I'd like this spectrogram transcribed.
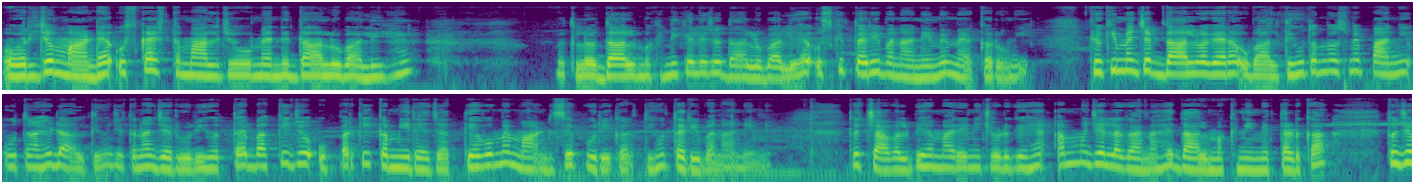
और जो मांड है, उसका इस्तेमाल जो मैंने दाल उबाली है मतलब दाल मखनी के लिए जो दाल उबाली है, उसकी तरी बनाने में मैं करूँगी। क्योंकि मैं जब दाल वगैरह उबालती हूँ तो मैं उसमें पानी उतना ही डालती हूँ जितना ज़रूरी होता है। बाकी जो ऊपर की कमी रह जाती है, वो मैं मांड से पूरी करती हूँ तरी बनाने में। तो चावल भी हमारे निचुड़ गए हैं। अब मुझे लगाना है दाल मखनी में तड़का। तो जो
